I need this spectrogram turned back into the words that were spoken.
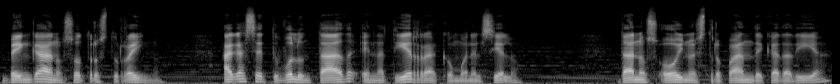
venga a nosotros tu reino, hágase tu voluntad en la tierra como en el cielo. Danos hoy nuestro pan de cada día,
